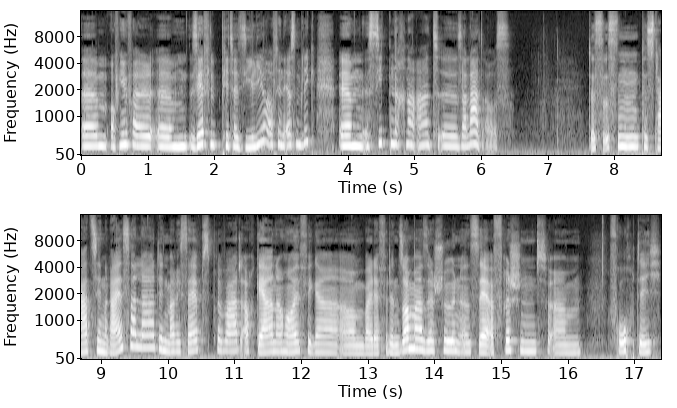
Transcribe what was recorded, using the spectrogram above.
Ähm, auf jeden Fall ähm, sehr viel Petersilie auf den ersten Blick. Ähm, es sieht nach einer Art äh, Salat aus. Das ist ein Pistazien-Reissalat, den mache ich selbst privat auch gerne häufiger, ähm, weil der für den Sommer sehr schön ist, sehr erfrischend, ähm, fruchtig.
